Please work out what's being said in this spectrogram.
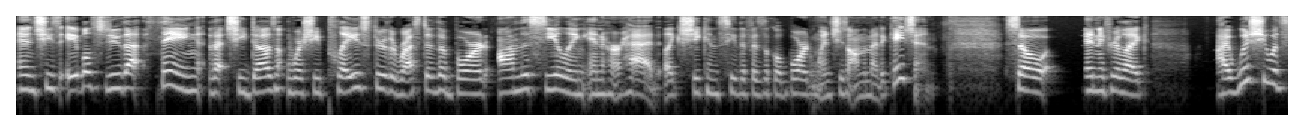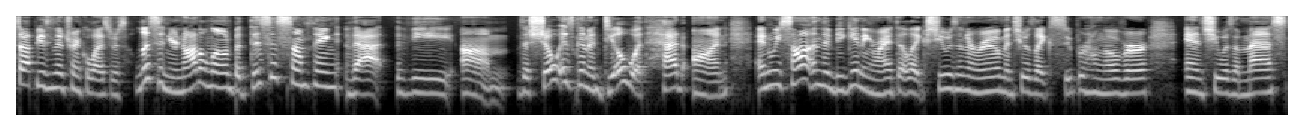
and she's able to do that thing that she does where she plays through the rest of the board on the ceiling in her head. Like she can see the physical board when she's on the medication. So, and if you're like, I wish you would stop using the tranquilizers. Listen, you're not alone, but this is something that the um the show is going to deal with head on. And we saw in the beginning, right, that like she was in a room and she was like super hungover and she was a mess.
